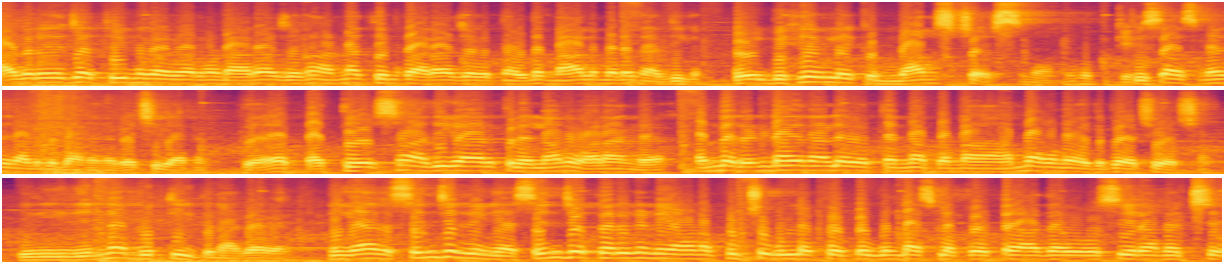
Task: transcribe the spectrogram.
ஆவரேஜா திமுக வரனோட அராஜகம் அண்ணா திமுக அராஜகத்தை விட நாலு மடங்கு அதிகம். பிஹேவ் லைக் மான்ஸ்டர்ஸ் பிசாஸ் மாதிரி நடந்துப்பாங்க கட்சிக்காரன். இந்த பத்து வருஷம் அதிகாரத்துல இல்லாம வராங்க. அந்த ரெண்டாவது நாளே ஒருத்தன் என்ன பண்ணா அம்மா உணவு போய் அடிச்சு வருஷம் இது இது என்ன புத்தி இது நாங்க அதை செஞ்சிருவீங்க செஞ்ச பிறகு நீ அவனை புடிச்சு உள்ள போட்டு குண்டாஸ்ல போட்டு அதை சீரமைச்சு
